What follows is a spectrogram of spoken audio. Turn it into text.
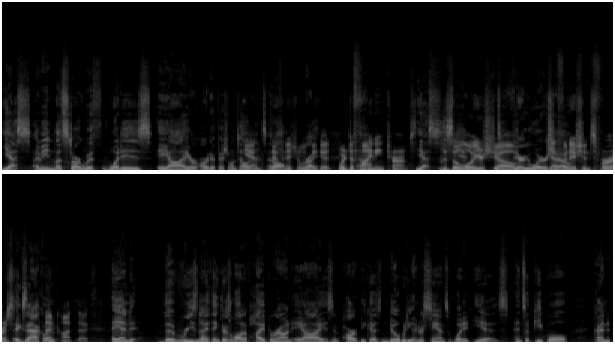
Yes, I mean let's start with what is AI or artificial intelligence yeah, at all. definition would Right. be good. We're defining terms. yes. This is a lawyer it's a show. very lawyer show. Definitions first. Exactly. Then context. And Mm-hmm. the reason I think there's a lot of hype around AI is in part because nobody understands what it is. And so people kind of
